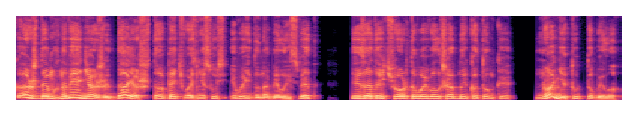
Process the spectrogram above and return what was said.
Каждое мгновение ожидая, что опять вознесусь и выйду на белый свет из этой чертовой волшебной котомки. Но не тут-то было.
